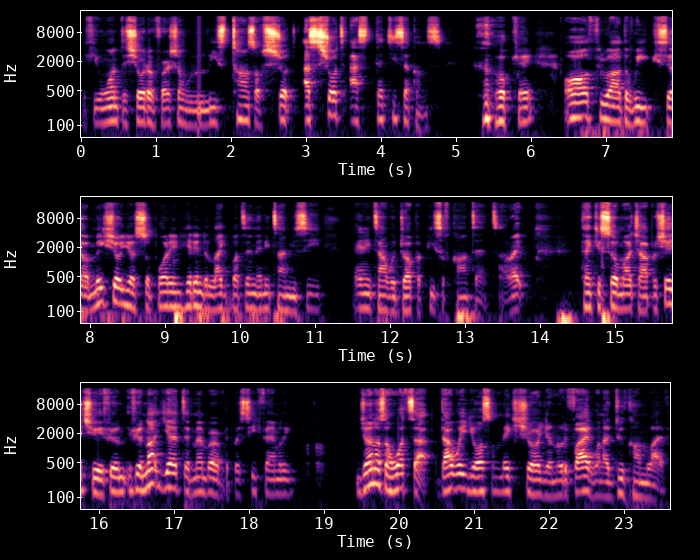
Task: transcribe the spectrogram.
If you want the shorter version, we release tons of short, as short as 30 seconds. okay, all throughout the week. So make sure you're supporting, hitting the like button anytime you see, anytime we drop a piece of content. All right. Thank you so much. I appreciate you. If you're if you're not yet a member of the Prestige family, join us on WhatsApp. That way you also make sure you're notified when I do come live.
